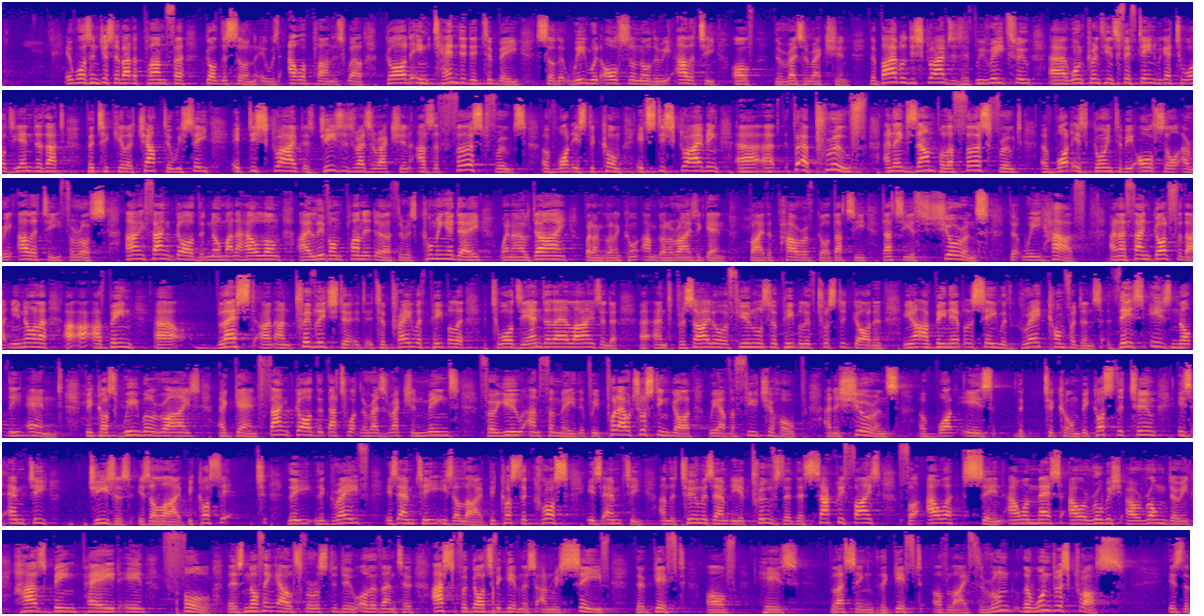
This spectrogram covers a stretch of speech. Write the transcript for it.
It wasn't just about a plan for God the Son, it was our plan as well. God intended it to be so that we would also know the reality of the resurrection. The Bible describes it. If we read through uh, 1 Corinthians 15, we get towards the end of that particular chapter, we see it described as Jesus' resurrection as the first fruits of what is to come. It's describing uh, a, a proof, an example, a first fruit of what is going to be also a reality for us. I thank God that no matter how long I live on planet Earth, there is coming a day when I'll die, but I'm going to, I'm going to rise again by the power of God. That's the, that's the assurance that we have. And I thank God for that. You know, I, have been uh, blessed and, and privileged to, to, pray with people towards the end of their lives and, uh, and to preside over funerals for people who've trusted God. And, you know, I've been able to see with great confidence this is not the end because we will rise again. Thank God that that's what the resurrection means for you and for me. That if we put our trust in God, we have a future hope and assurance of what is the, to come. Because the tomb is empty, Jesus is alive. Because the the, the grave is empty, he's alive. Because the cross is empty and the tomb is empty, it proves that the sacrifice for our sin, our mess, our rubbish, our wrongdoing has been paid in full. There's nothing else for us to do other than to ask for God's forgiveness and receive the gift of his blessing, the gift of life. The, run, the wondrous cross is the,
